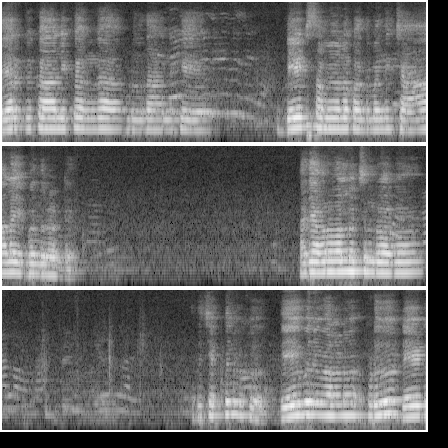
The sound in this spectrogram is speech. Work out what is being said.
దీర్ఘకాలికంగా ఇప్పుడు ఉదాహరణకి డేట్ సమయంలో కొంతమందికి చాలా ఇబ్బందులు ఉంటాయి. అది ఎవరి వల్ల వచ్చిన రోగం? అది చెప్తాను మీకు. దేవుని వలన ఇప్పుడు డేట్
